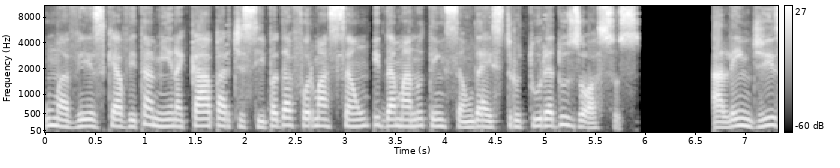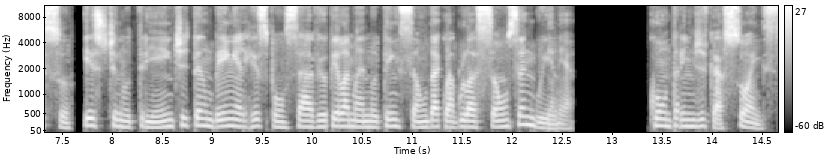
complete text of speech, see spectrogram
uma vez que a vitamina K participa da formação e da manutenção da estrutura dos ossos. Além disso, este nutriente também é responsável pela manutenção da coagulação sanguínea. Contraindicações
